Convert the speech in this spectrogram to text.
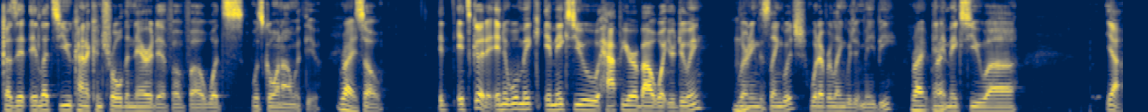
because it, it lets you kind of control the narrative of uh, what's what's going on with you. Right. So it, it's good. And it will make it makes you happier about what you're doing, learning this language, whatever language it may be. Right. And Right. it makes you, uh, yeah,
